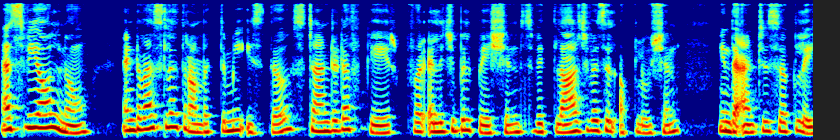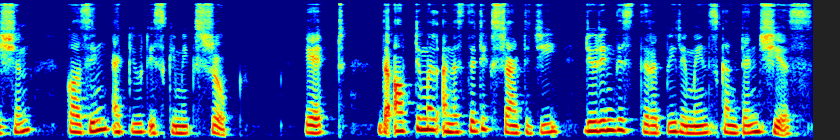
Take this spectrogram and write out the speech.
As we all know, endovascular thrombectomy is the standard of care for eligible patients with large vessel occlusion in the anterior circulation causing acute ischemic stroke. Yet, the optimal anesthetic strategy during this therapy remains contentious.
